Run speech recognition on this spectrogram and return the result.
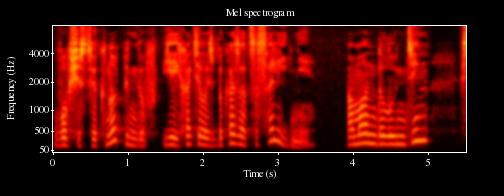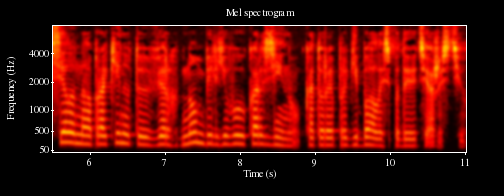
В обществе кноппингов ей хотелось бы казаться солиднее. Аманда Лундин села на опрокинутую вверх дном бельевую корзину, которая прогибалась под ее тяжестью.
